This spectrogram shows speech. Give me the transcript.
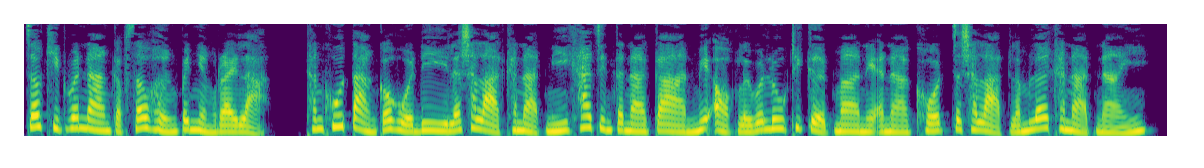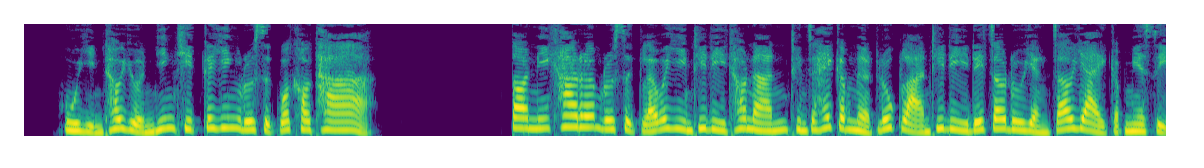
เจ้าคิดว่านางกับเศร้าเหิงเป็นอย่างไรล่ะ ทั้งคู่ต่างก็หัวดีและฉลาดขนาดนี้ข้าจินตนาการไม่ออกเลยว่าลูกที่เกิดมาในอนาคตจะฉลาดล้ำเลิศขนาดไหน หูหยินเท่าหยวนยิ่งคิดก็ยิ่งรู้สึกว่าเขาท่า ตอนนี้ข้าเริ่มรู้สึกแล้วว่ายินที่ดีเท่านั้น ถึงจะให้กำเนิดลูกหลานที่ดีได้เจ้าดูอย่างเจ้าใหญ่กับเมียสิ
